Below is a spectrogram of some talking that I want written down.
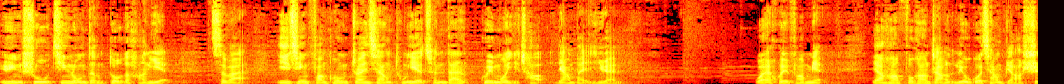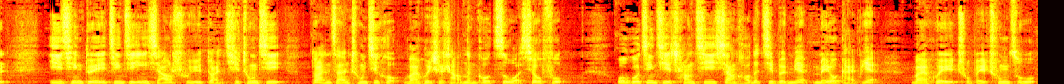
运输、金融等多个行业。此外，疫情防控专项同业存单规模已超两百亿元。外汇方面。央行副行长刘国强表示，疫情对经济影响属于短期冲击，短暂冲击后，外汇市场能够自我修复。我国经济长期向好的基本面没有改变，外汇储备充足，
